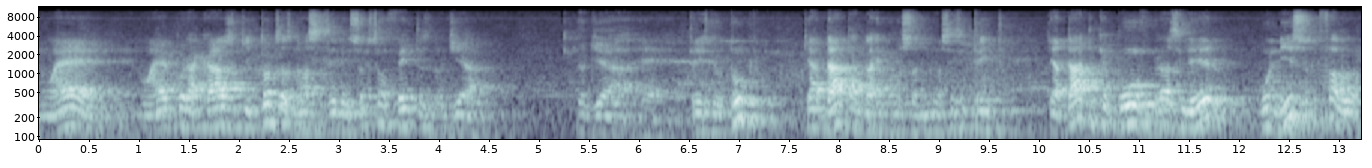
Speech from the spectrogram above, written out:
Não é, não é por acaso que todas as nossas eleições são feitas no dia, no dia é, 3 de outubro, que é a data da Revolução de 1930, que é a data que o povo brasileiro, uníssono, falou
